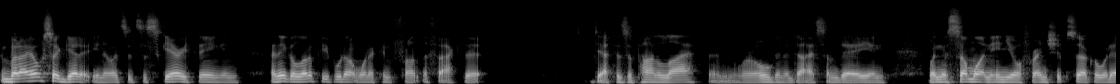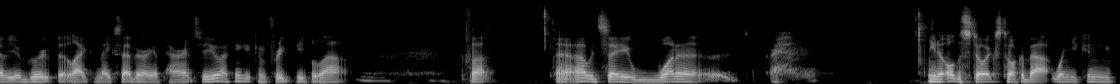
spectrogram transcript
but I also get it, you know, it's it's a scary thing, and I think a lot of people don't want to confront the fact that death is a part of life, and we're all going to die someday. And when there's someone in your friendship circle, whatever your group, that like makes that very apparent to you, I think it can freak people out. But uh, I would say one of, you know, all the Stoics talk about when you can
